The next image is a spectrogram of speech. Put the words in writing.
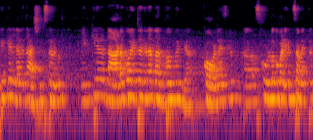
ദർഗയ്ക്ക് എല്ലാവിധ ആശംസകളും. എനിക്ക് നാടകമായിട്ട് അങ്ങനെ ബന്ധമൊന്നുമില്ല. കോളേജിലും സ്കൂളിലൊക്കെ പഠിക്കുന്ന സമയത്ത്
